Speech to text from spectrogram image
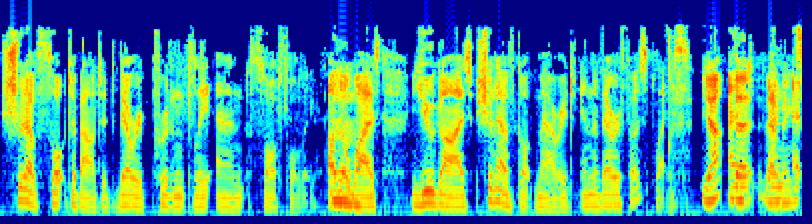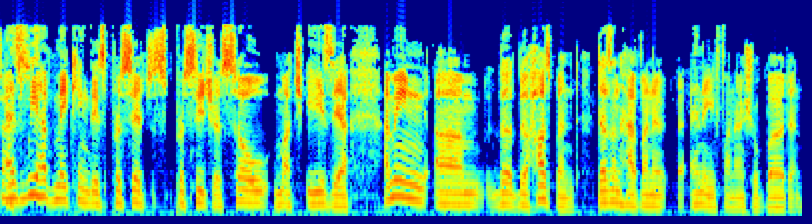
should have thought about it very prudently and thoughtfully. Otherwise, you guys should have got married in the very first place. yeah, And, that, that and makes sense. as we have making this procedure, procedure so much easier, I mean, um, the the husband doesn't have any any financial burden.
